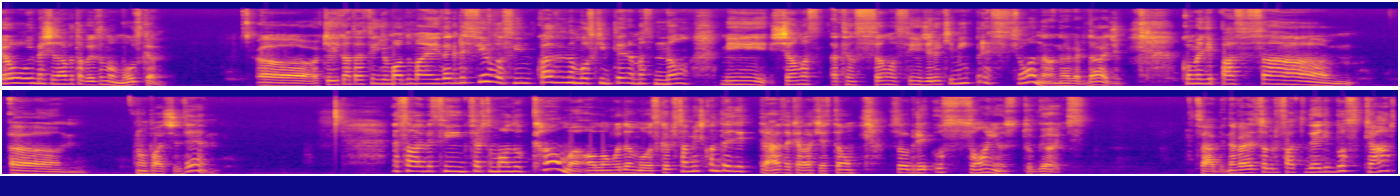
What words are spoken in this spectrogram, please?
Eu imaginava talvez uma música Uh, que ele cantasse assim, de um modo mais agressivo, assim, quase na música inteira, mas não me chama atenção, assim, eu diria que me impressiona, na verdade, como ele passa essa. Uh, como posso dizer? Essa vibe, assim, de certo modo, calma ao longo da música, principalmente quando ele traz aquela questão sobre os sonhos do Guts sabe? Na verdade, sobre o fato dele buscar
